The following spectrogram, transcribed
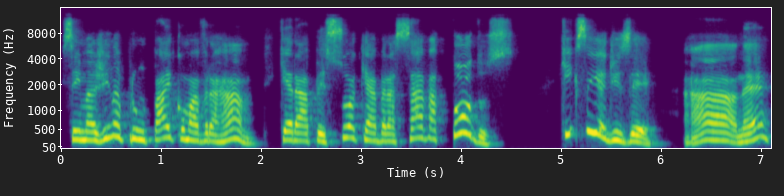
Você imagina para um pai como Abraham, que era a pessoa que abraçava todos. O que, que você ia dizer? Ah, né?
